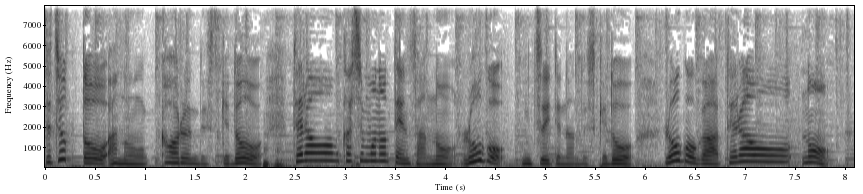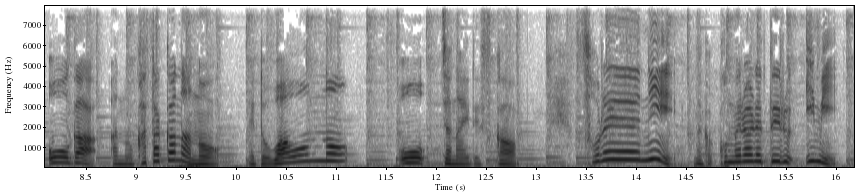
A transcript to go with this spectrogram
じゃあちょっとあの変わるんですけど寺尾貸物店さんのロゴについてなんですけどロゴが寺尾の「お」があのカタカナの、えっと、和音の「お」じゃないですか。それになんか込められている意味っ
